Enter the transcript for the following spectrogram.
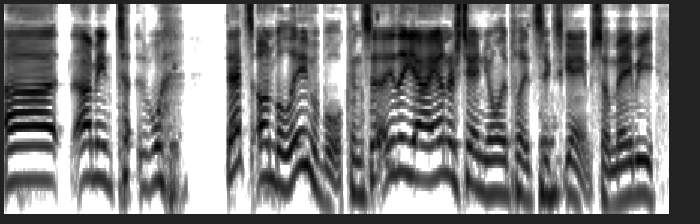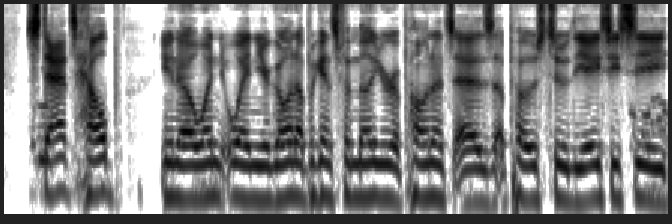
Uh, I mean. T- that's unbelievable. Yeah, I understand you only played six games, so maybe stats help. You know, when when you're going up against familiar opponents as opposed to the ACC,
